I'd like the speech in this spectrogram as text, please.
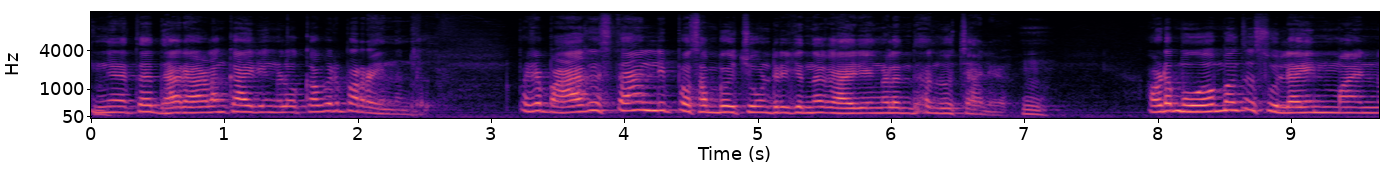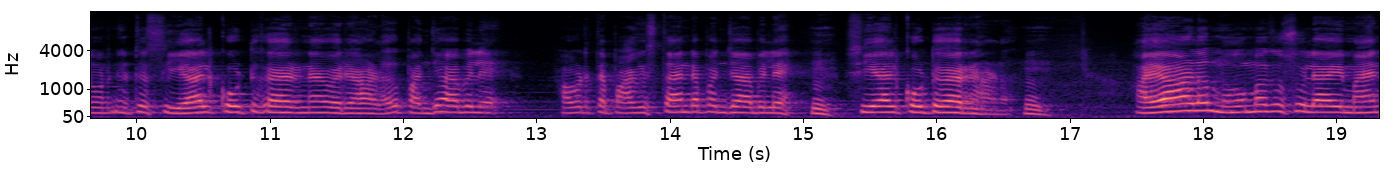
ഇങ്ങനത്തെ ധാരാളം കാര്യങ്ങളൊക്കെ അവർ പറയുന്നുണ്ട്. പക്ഷെ പാകിസ്ഥാനിൽ ഇപ്പോൾ സംഭവിച്ചുകൊണ്ടിരിക്കുന്ന കാര്യങ്ങൾ എന്താണെന്ന് വെച്ചാൽ. അവിടെ മുഹമ്മദ് സുലൈൻമാൻ എന്ന് പറഞ്ഞിട്ട് സിയാൽകോട്ടുകാരനായ ഒരാൾ പഞ്ചാബിലെ അവിടുത്തെ പാകിസ്ഥാന്റെ പഞ്ചാബിലെ സിയാൽകോട്ടുകാരനാണ്. അയാൾ മുഹമ്മദ് സുലൈമാൻ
